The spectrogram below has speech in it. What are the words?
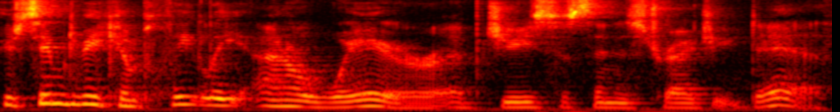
who seemed to be completely unaware of Jesus and his tragic death.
